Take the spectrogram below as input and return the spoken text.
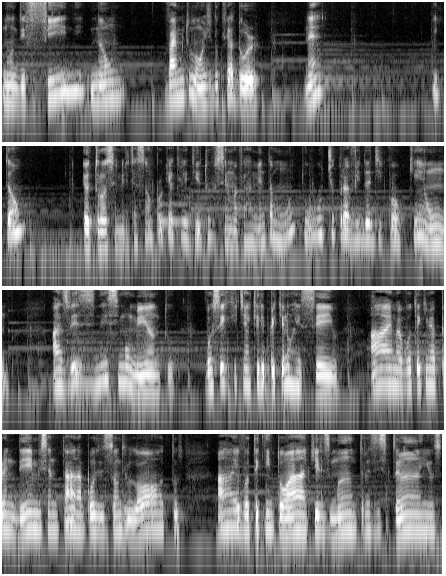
não define, não vai muito longe do Criador, né? Então, eu trouxe a meditação porque acredito ser uma ferramenta muito útil para a vida de qualquer um. Às vezes, nesse momento, você que tinha aquele pequeno receio. Ai, mas eu vou ter que me aprender, me sentar na posição de lótus. Ai, eu vou ter que entoar aqueles mantras estranhos.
